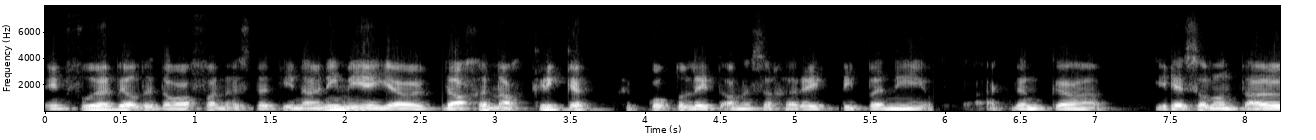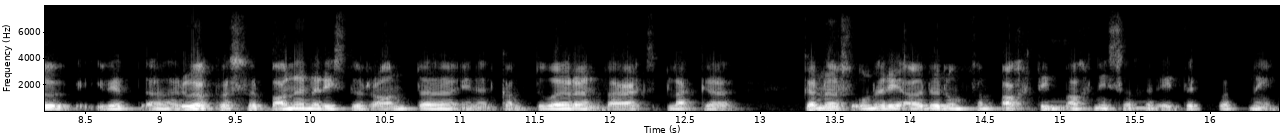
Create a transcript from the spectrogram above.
En voorbeelde daarvan is dat jy nou nie meer jou dag en nag krieket gekoppel het aan 'n sigaret tipe nie. Ek dink uh Jy sal onthou, jy weet, uh, rook was verbân in restaurante en in kantore en werksplekke kinders onder die ouderdom van 18 mag nie sigarette koop nie.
